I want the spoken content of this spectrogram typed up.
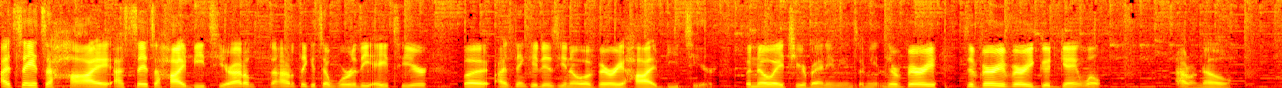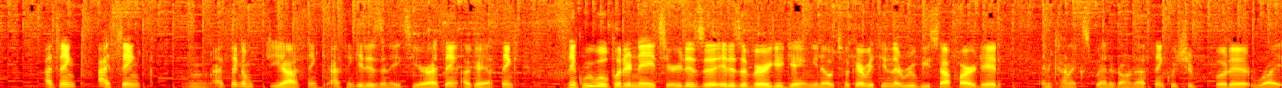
I'd say it's a high. I'd say it's a high B tier. I don't, I don't think it's a worthy A tier, but I think it is, you know, a very high B tier, but no A tier by any means. I mean, they're very, it's a very, very good game. Well, I don't know. I think, I think, hmm, I think I'm, yeah, I think, I think it is an A tier. I think, okay, I think I think we will put it in A tier. It is a, it is a very good game. You know, took everything that Ruby Sapphire did and kind of expanded on it. I think we should put it right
